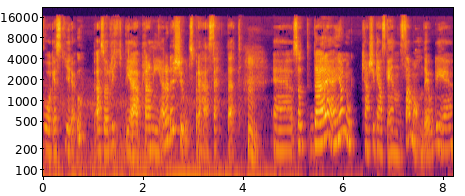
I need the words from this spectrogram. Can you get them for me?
vågar styra upp alltså riktiga planerade shoots på det här sättet. Mm. Eh, så att där är jag nog kanske ganska ensam om det och det är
